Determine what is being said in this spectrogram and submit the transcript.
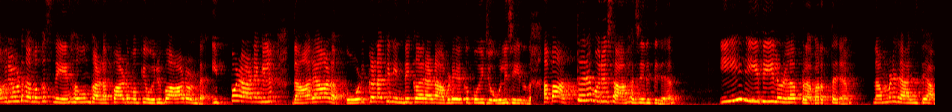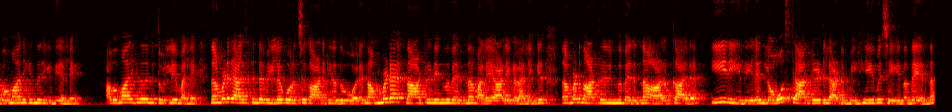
അവരോട് നമുക്ക് സ്നേഹവും കടപ്പാടും ഒക്കെ ഒരുപാടുണ്ട്. ഇപ്പോഴാണെങ്കിലും ധാരാളം കോടിക്കണക്കിന് ഇന്ത്യക്കാരാണ് അവിടെയൊക്കെ പോയി ജോലി ചെയ്യുന്നത്. അപ്പൊ അത്തരം ഒരു സാഹചര്യത്തിൽ ഈ രീതിയിലുള്ള പ്രവർത്തനം നമ്മുടെ രാജ്യത്തെ അപമാനിക്കുന്ന രീതിയല്ലേ? അപമാനിക്കുന്നതിന് തുല്യമല്ലേ? നമ്മുടെ രാജ്യത്തിന്റെ വില കുറച്ച് കാണിക്കുന്നത് പോലെ നമ്മുടെ നാട്ടിൽ നിന്ന് വരുന്ന മലയാളികൾ അല്ലെങ്കിൽ നമ്മുടെ നാട്ടിൽ നിന്ന് വരുന്ന ആൾക്കാർ ഈ രീതിയിൽ ലോ സ്റ്റാൻഡേർഡിലാണ് ബിഹേവ് ചെയ്യുന്നത് എന്ന്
